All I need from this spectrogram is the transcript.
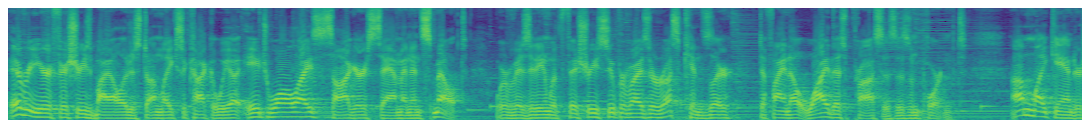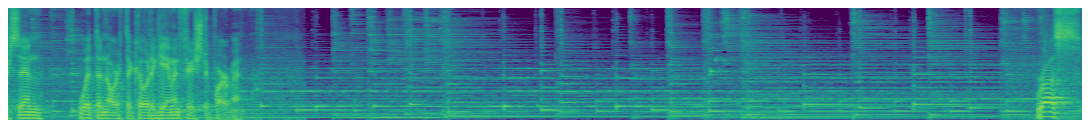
Every year, fisheries biologists on Lake Sakakawea age walleyes, sauger, salmon, and smelt. We're visiting with fisheries supervisor Russ Kinzler to find out why this process is important. I'm Mike Anderson with the North Dakota Game and Fish Department. Russ,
